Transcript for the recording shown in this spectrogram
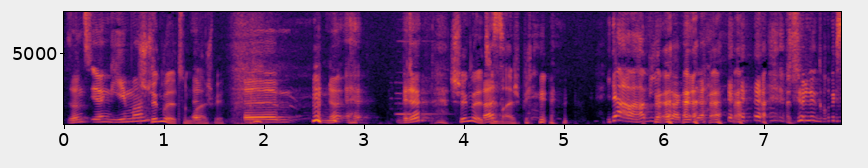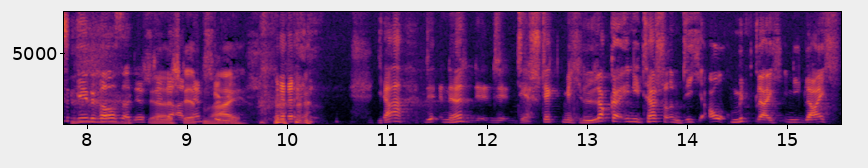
sonst irgendjemand. Stüngel zum äh, Beispiel. Ähm, ne, bitte? Schingel zum Beispiel. Ja, habe ich immer gedacht. Schöne Grüße gehen raus an der Stelle ja, Steffen, an Herrn hi. ja, der, ne, der, steckt mich locker in die Tasche und dich auch mit gleich in die gleiche.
